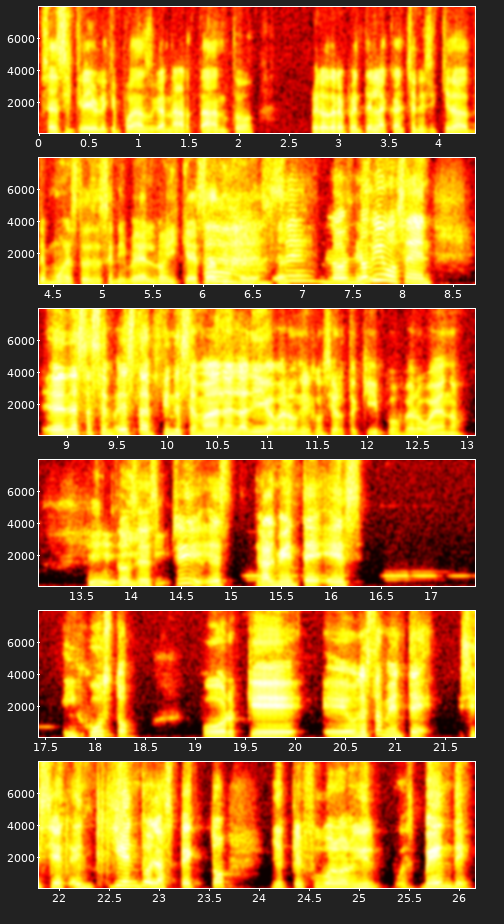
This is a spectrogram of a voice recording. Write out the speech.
o sea, es increíble que puedas ganar tanto pero de repente en la cancha ni siquiera demuestres ese nivel, ¿no? Y que esa ah, diferencia... Sí, lo, lo vimos en, en esta, este fin de semana en la liga varonil con cierto equipo, pero bueno. Sí, Entonces, sí, es realmente es injusto porque eh, honestamente sí, sí, entiendo el aspecto y que el fútbol varonil pues vende,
